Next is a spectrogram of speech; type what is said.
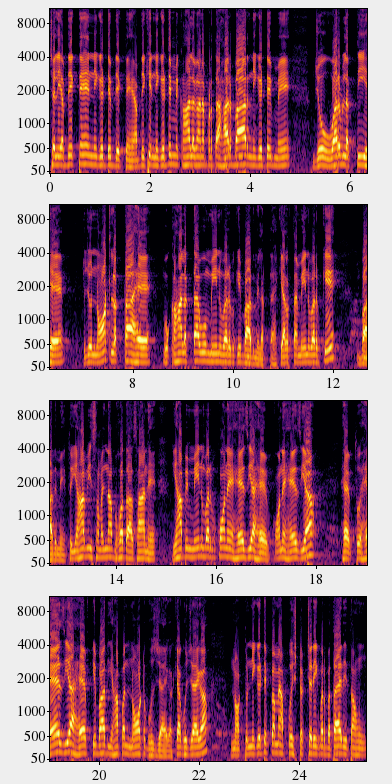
चलिए, अब देखते हैं निगेटिव देखते हैं। अब देखिए निगेटिव में कहाँ लगाना पड़ता है? हर बार निगेटिव में जो वर्ब लगती है, जो नॉट लगता है, वो कहाँ लगता है? वो मेन वर्ब के बाद में लगता है। क्या लगता है? मेन वर्ब के बाद में। तो यहाँ भी समझना बहुत आसान है। यहाँ पे मेन वर्ब कौन है? हैज़ या हैव कौन है? हैज़ या हैव तो हैज़ या हैव के बाद यहाँ पर नॉट घुस जाएगा। क्या घुस जाएगा? नॉट तो निगेटिव का मैं आपको स्ट्रक्चर एक बार बता देता हूँ।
